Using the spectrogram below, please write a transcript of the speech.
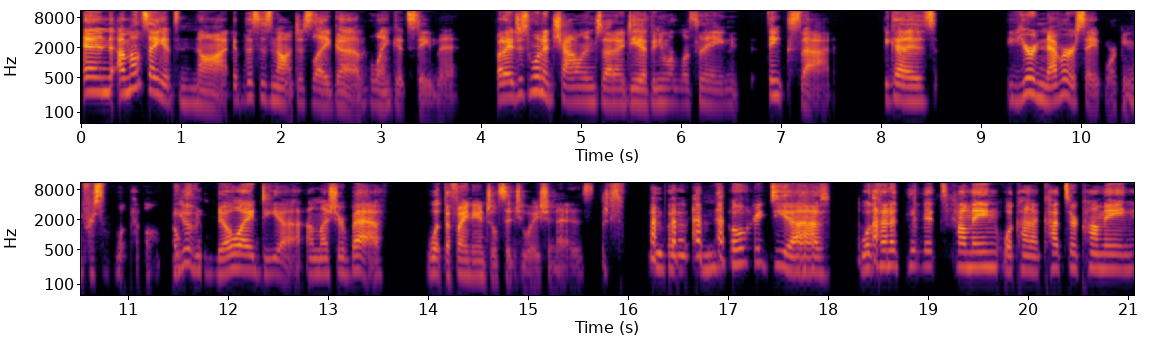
And I'm not saying it's not. This is not just like a blanket statement, but I just want to challenge that idea if anyone listening thinks that because you're never safe working for someone else. You have no idea, unless you're Beth, what the financial situation is. You have no idea what kind of pivots coming, what kind of cuts are coming.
